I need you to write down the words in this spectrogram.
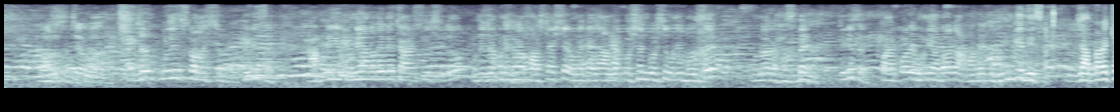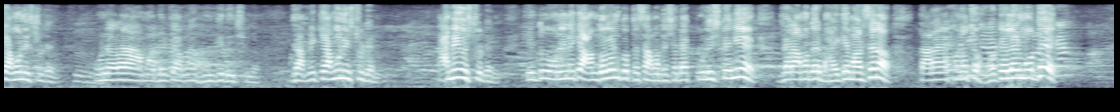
একজন পুলিশ কনস্টেবল, ঠিক আছে? আপনি, উনি আমাদেরকে চার্জ দিয়েছিল। উনি যখন এখানে ফার্স্ট আসছে, ওনাকে আমরা কোশ্চেন করছি, উনি বলছে ওনার হাজবেন্ড ঠিক আছে? তারপরে উনি আবার আমাদেরকে হুমকি দিয়েছে যে আপনারা কেমন স্টুডেন্ট ওনারা আমাদেরকে আপনার হুমকি দিয়েছিল যে আপনি কেমন স্টুডেন্ট আমিও স্টুডেন্ট কিন্তু উনি নাকি আন্দোলন করতেছে আমাদের সাথে। এক পুলিশকে নিয়ে যারা আমাদের ভাইকে মারছে না, তারা এখন হচ্ছে হোটেলের মধ্যে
